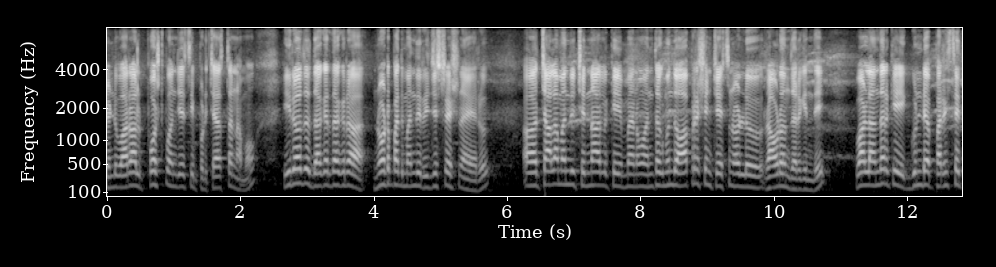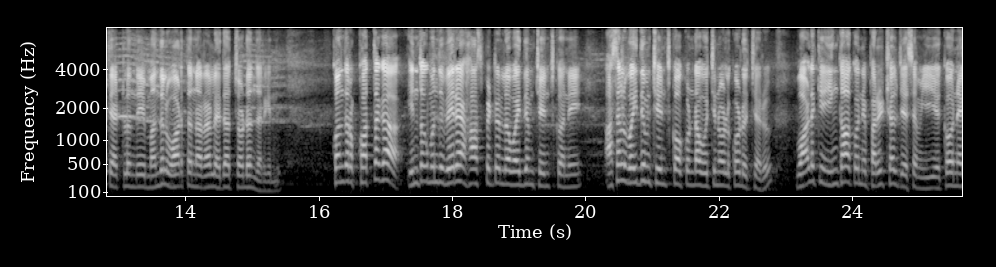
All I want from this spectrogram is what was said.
రెండు వారాలు పోస్ట్ పోన్ చేసి ఇప్పుడు చేస్తున్నాము. ఈరోజు దగ్గర దగ్గర నూట పది మంది రిజిస్ట్రేషన్ అయ్యారు. చాలామంది చిన్నారులకి మనం అంతకుముందు ఆపరేషన్ చేసిన వాళ్ళు రావడం జరిగింది. వాళ్ళందరికీ గుండె పరిస్థితి ఎట్లుంది మందులు వాడుతున్నారా లేదా చూడడం జరిగింది. కొందరు కొత్తగా ఇంతకుముందు వేరే హాస్పిటల్లో వైద్యం చేయించుకొని అసలు వైద్యం చేయించుకోకుండా వచ్చిన వాళ్ళు కూడా వచ్చారు. వాళ్ళకి ఇంకా కొన్ని పరీక్షలు చేసాం. ఈ ఎకోనే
